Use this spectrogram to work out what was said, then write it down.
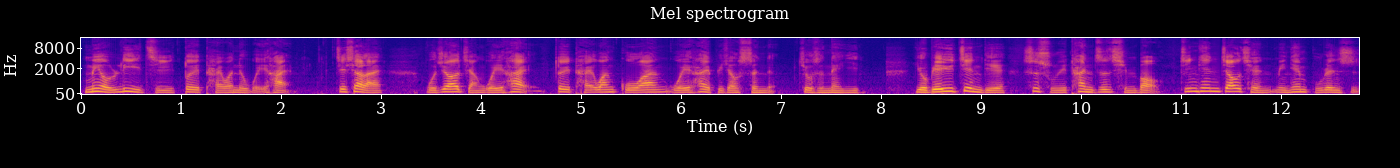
没有立即对台湾的危害。接下来我就要讲危害对台湾国安危害比较深的，就是内应。有别于间谍，是属于探知情报，今天交钱，明天不认识。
